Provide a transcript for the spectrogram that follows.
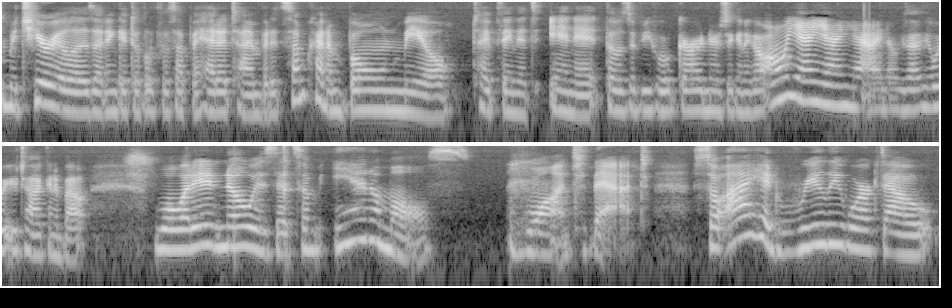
material is, I didn't get to look this up ahead of time, but it's some kind of bone meal type thing that's in it. Those of you who are gardeners are going to go, oh, yeah, yeah, yeah, I know exactly what you're talking about. Well, what I didn't know is that some animals want that. So I had really worked out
